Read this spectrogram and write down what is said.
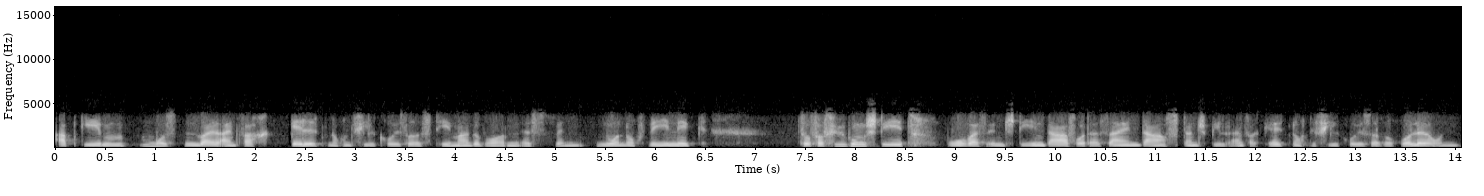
abgeben mussten, weil einfach Geld noch ein viel größeres Thema geworden ist. Wenn nur noch wenig zur Verfügung steht, wo was entstehen darf oder sein darf, dann spielt einfach Geld noch eine viel größere Rolle und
